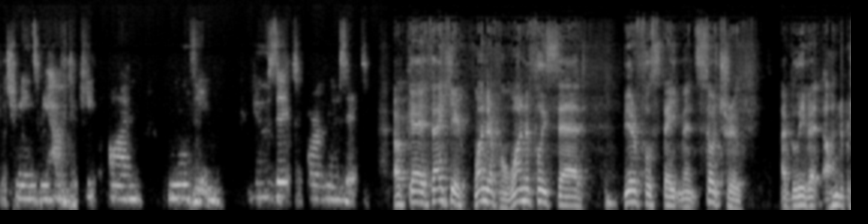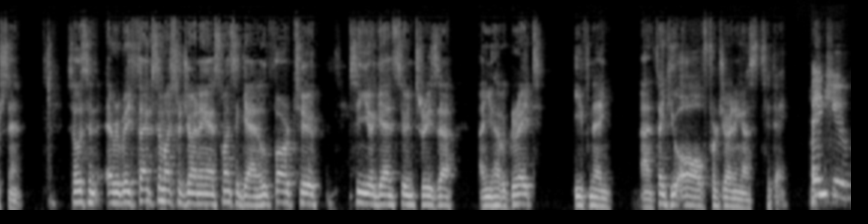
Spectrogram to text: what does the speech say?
which means we have to keep on moving. Use it or lose it. Okay, thank you. Wonderful, wonderfully said. Beautiful statement. So true. I believe it 100%. So, listen, everybody, thanks so much for joining us once again. I look forward to seeing you again soon, Teresa, and you have a great evening. And thank you all for joining us today. Thank you.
